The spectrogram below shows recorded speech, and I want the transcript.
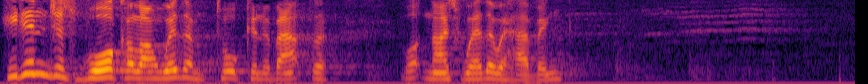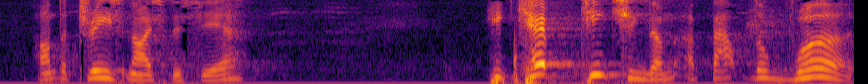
He didn't just walk along with them talking about the what nice weather we're having. Aren't the trees nice this year? he kept teaching them about the Word.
